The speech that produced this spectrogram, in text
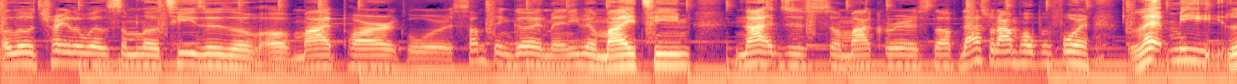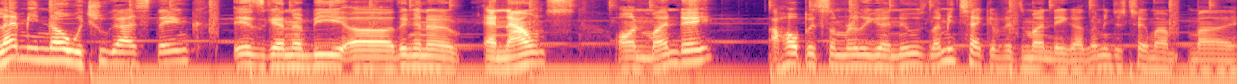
a little trailer with some little teasers of, of my park or something good, man. Even my team, not just some my career stuff. That's what I'm hoping for. Let me let me know what you guys think is gonna be. Uh, they're gonna announce on Monday. I hope it's some really good news. Let me check if it's Monday, guys. Let me just check my my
